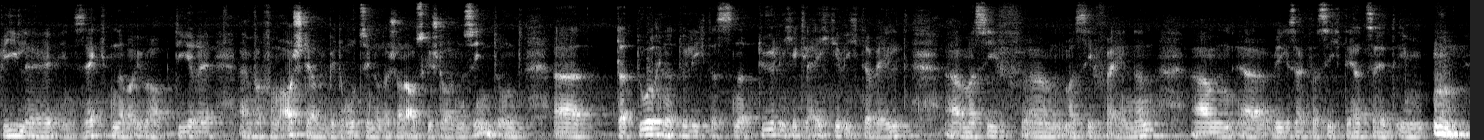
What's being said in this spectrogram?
viele Insekten, aber überhaupt Tiere einfach vom Aussterben bedroht sind oder schon ausgestorben sind und äh, dadurch natürlich das natürliche Gleichgewicht der Welt äh, massiv, ähm, massiv verändern. Ähm, wie gesagt, was sich derzeit im,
